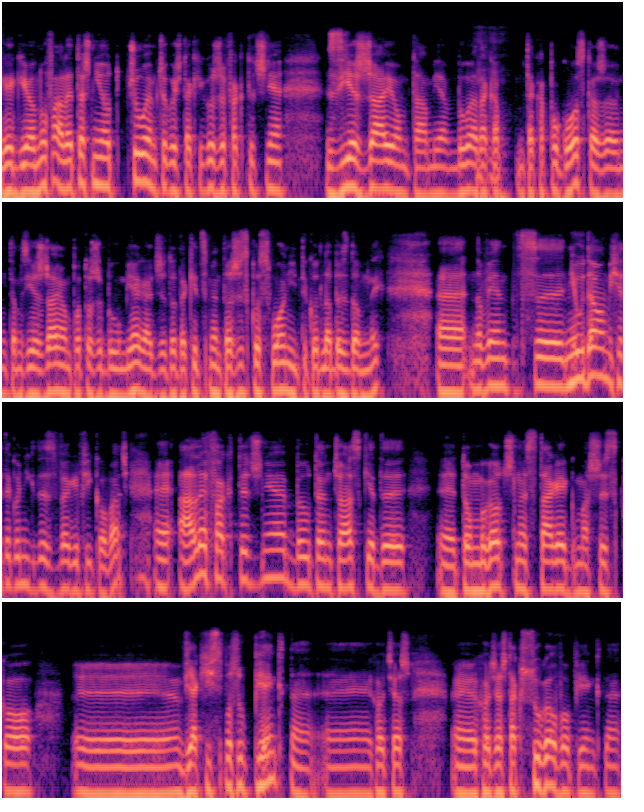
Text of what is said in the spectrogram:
regionów, ale też nie odczułem czegoś takiego, że faktycznie zjeżdżają tam. Była taka, mhm. taka pogłoska, że oni tam zjeżdżają po to, żeby umierać, że to takie cmentarzysko słoni tylko dla bezdomnych. No więc nie udało mi się tego nigdy zweryfikować, ale faktycznie był ten czas, kiedy E, to mroczne, stare gmaszysko e, w jakiś sposób piękne, e, chociaż, chociaż tak surowo piękne,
